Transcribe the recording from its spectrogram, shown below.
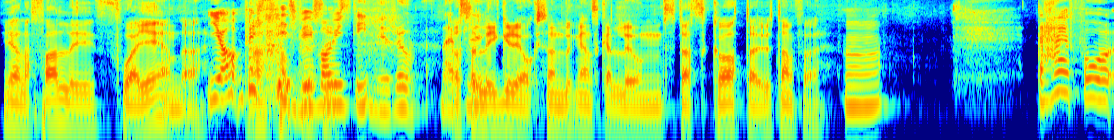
I alla fall i foajén där. Ja, precis. Ja, precis. Vi var ju inte inne i rummet. Och så ligger det också en ganska lugn stadsgata utanför. Mm. Det här får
